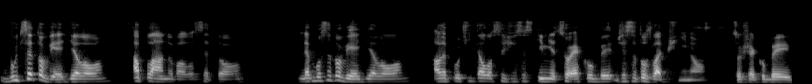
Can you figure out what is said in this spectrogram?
buď se to vědělo a plánovalo se to, nebo se to vědělo, ale počítalo se, že se s tím něco, jakoby, že se to zlepší, no, což jakoby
